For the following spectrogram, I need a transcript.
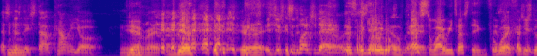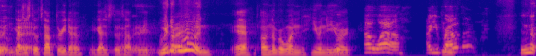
That's because mm. they stopped counting y'all. Yeah, yeah, right. yeah, yeah, right. It's just it's, too much now. It's, it's like, yeah, we yo, test. Why are we testing? For it's what? Like, you guys are still, them, you guys are still top three though. You guys are still top three. We're number right. one. Yeah. Oh, number one. You in New mm-hmm. York. Oh wow. Are you proud mm-hmm. of that? No,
